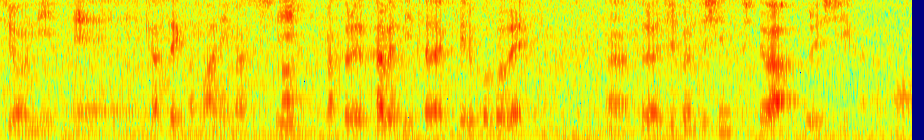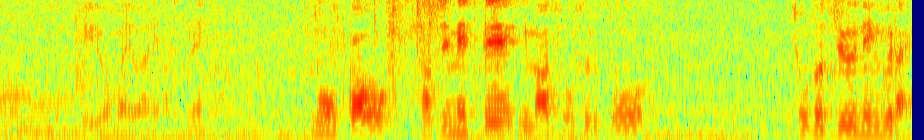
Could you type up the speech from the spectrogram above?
非常に、えー達成感もありますし、はい。まあ、それを食べていただけることで、うん、それは自分自身としては嬉しいかなー。という思いはありますね。農家を始めて今そうするとちょうど10年ぐらい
